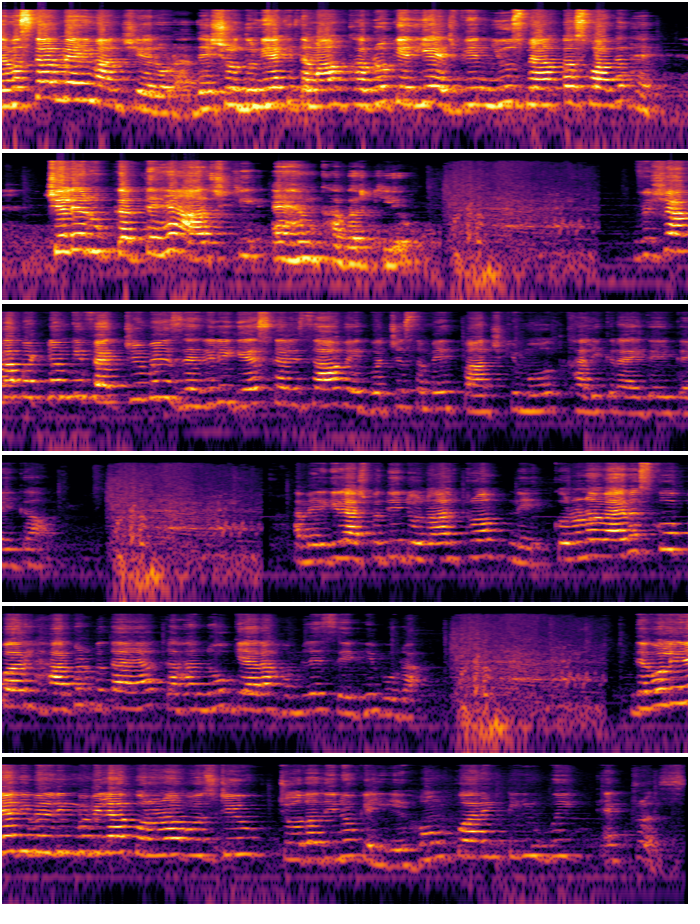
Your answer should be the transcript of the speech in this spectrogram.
नमस्कार, मैं हिमांशी अरोड़ा। देश और दुनिया की तमाम खबरों के लिए एचबीएन न्यूज़ में आपका स्वागत है। चलिए रुक करते हैं आज की अहम खबर की ओर। विशाखापट्टनम की फैक्ट्री में जहरीली गैस का रिसाव, एक बच्चे समेत पाँच की मौत, खाली कराए गए कई गाँव। अमेरिकी राष्ट्रपति डोनाल्ड ट्रंप ने कोरोना वायरस को पर्ल हार्बर बताया, कहा, नो ग्यारह हमले से भी बुरा। देवोलिना की बिल्डिंग में मिला कोरोना पॉजिटिव, चौदह दिनों के लिए होम क्वारंटीन हुई एक्ट्रेस।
